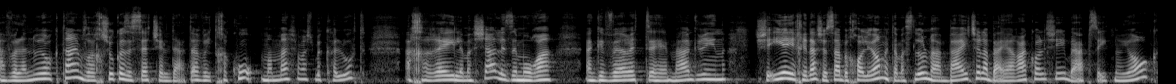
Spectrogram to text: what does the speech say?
אבל הניו יורק טיימס רכשו כזה סט של דאטה והתחקו ממש ממש בקלות אחרי, למשל, איזה מורה, הגברת אה, מגרין, שהיא היחידה שעושה בכל יום את המסלול מהבית שלה בעיירה כלשהי, באפסטייט ניו יורק,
